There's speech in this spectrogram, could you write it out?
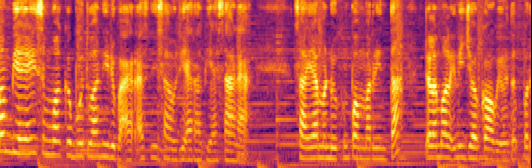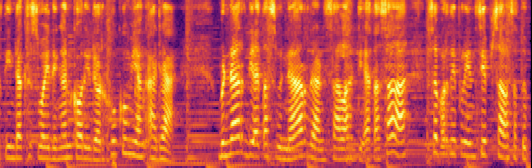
membiayai semua kebutuhan hidup HRS di Saudi Arabia sana. Saya mendukung pemerintah dalam hal ini Jokowi untuk bertindak sesuai dengan koridor hukum yang ada. Benar di atas benar dan salah di atas salah seperti prinsip salah satu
